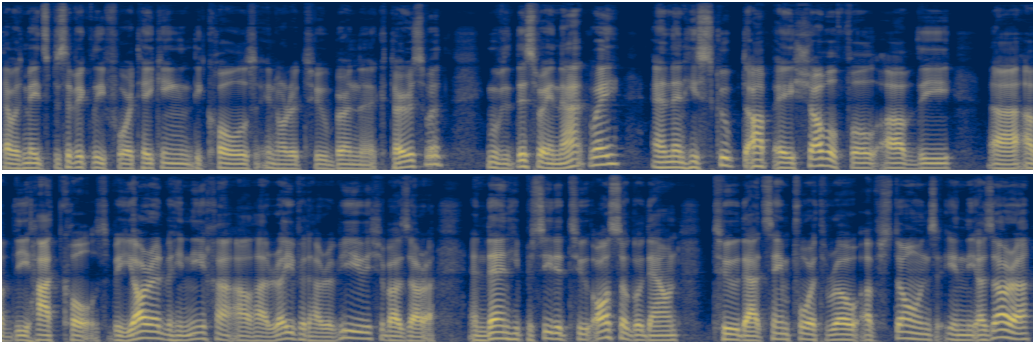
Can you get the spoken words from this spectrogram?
that was made specifically for taking the coals in order to burn the keteris with. He moved it this way and that way, and then he scooped up a shovelful of the uh, of the hot coals. And then he proceeded to also go down to that same fourth row of stones in the Azara,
